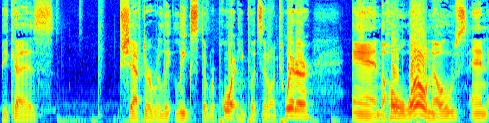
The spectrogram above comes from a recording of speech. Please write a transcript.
because Schefter re- leaks the report. He puts it on Twitter and the whole world knows. And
